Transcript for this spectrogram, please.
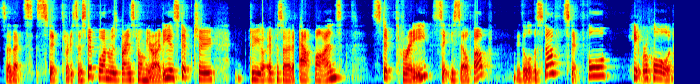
So that's step three. So step one was brainstorm your ideas. Step two, do your episode outlines. Step three, set yourself up with all the stuff. Step four, hit record.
